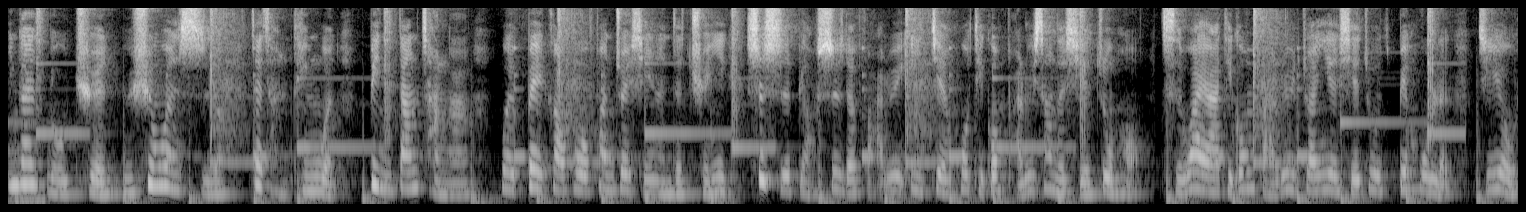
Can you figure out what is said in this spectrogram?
应该有权于讯问时啊，在场听闻。并当场啊为被告或犯罪嫌疑人的权益事实表示的法律意见或提供法律上的协助吼。此外啊，提供法律专业协助辩护人即有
